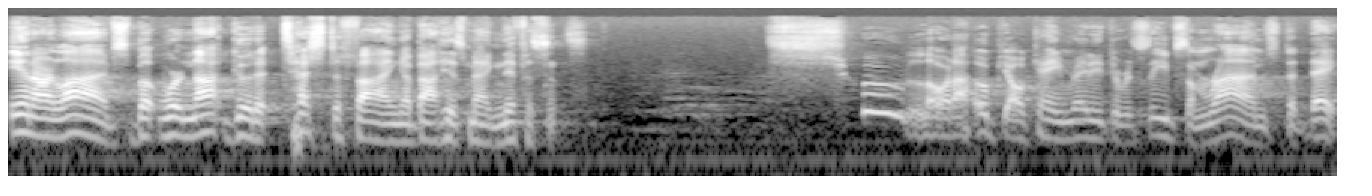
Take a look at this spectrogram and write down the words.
in our lives, but we're not good at testifying about his magnificence. Whew, Lord, I hope y'all came ready to receive some rhymes today.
